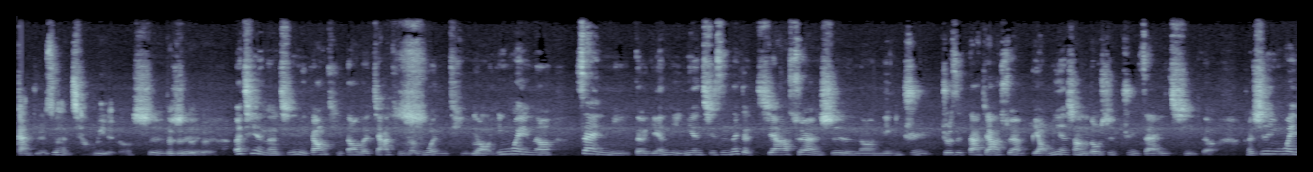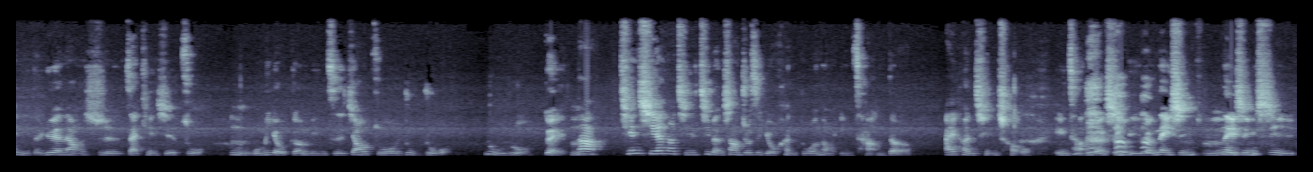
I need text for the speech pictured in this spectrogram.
感觉是很强烈的。是，对对对对。而且呢，其实你刚提到了家庭的问题哦，因为呢，在你的眼里面，其实那个家虽然是呢凝聚，就是大家虽然表面上都是聚在一起的，可是因为你的月亮是在天蝎座，嗯，我们有个名字叫做入弱，入弱。对，那天蝎呢，其实基本上就是有很多那种隐藏的。爱恨情仇隐藏的心里的 内心内心戏，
